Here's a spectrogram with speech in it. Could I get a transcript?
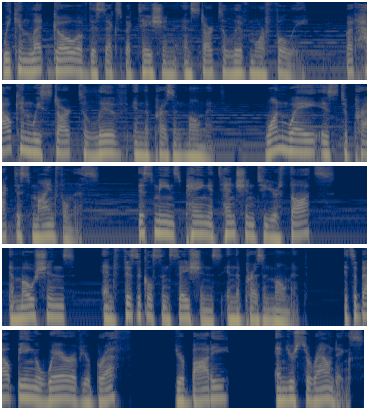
we can let go of this expectation and start to live more fully. But how can we start to live in the present moment? One way is to practice mindfulness. This means paying attention to your thoughts, emotions, and physical sensations in the present moment. It's about being aware of your breath, your body, and your surroundings.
